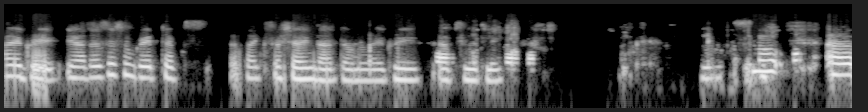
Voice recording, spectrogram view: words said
I agree. Yeah, those are some great tips. Thanks for sharing that, Dona. I agree. Absolutely. So uh,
